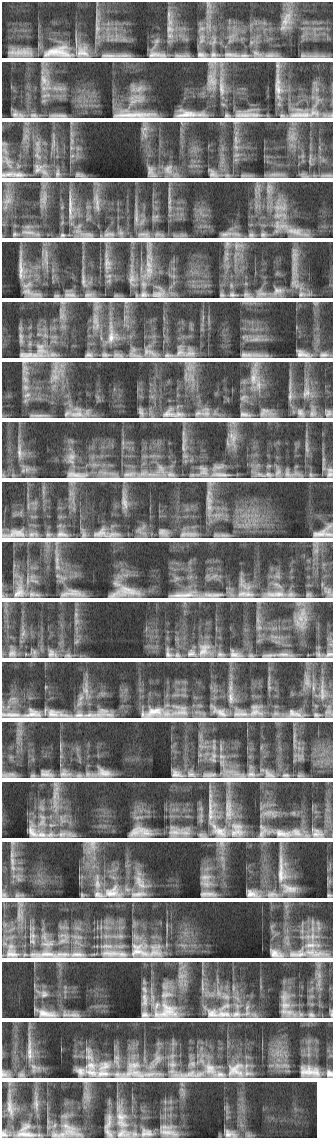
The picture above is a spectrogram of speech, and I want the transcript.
uh, pu'er, dark tea, green tea. Basically, you can use the gongfu tea brewing rules to brew to brew like various types of tea. Sometimes Gongfu tea is introduced as the Chinese way of drinking tea, or this is how Chinese people drink tea traditionally. This is simply not true. In the 90s, Mr. Chen Xiangbai developed the Gongfu tea ceremony, a performance ceremony based on Chaoshan Gongfu Cha him and uh, many other tea lovers and the government promoted this performance art of uh, tea for decades till now you and me are very familiar with this concept of gongfu tea. But before that, uh, gongfu tea is a very local, regional phenomena and cultural that most Chinese people don't even know. Gongfu tea and Kung tea are they the same? Well, uh, in Chaoshan, the home of Gongfu tea, it's simple and clear. It's Gongfu cha because in their native uh, dialect, Gongfu and Kungfu, they pronounce totally different and it's Gongfu cha. However, in Mandarin and many other dialects, uh, both words pronounce identical as Gongfu.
